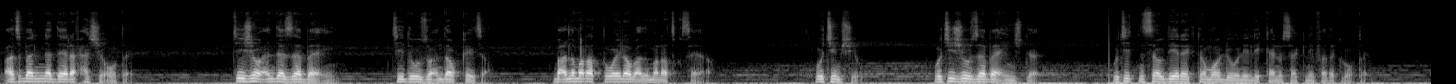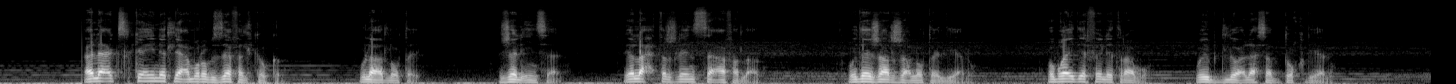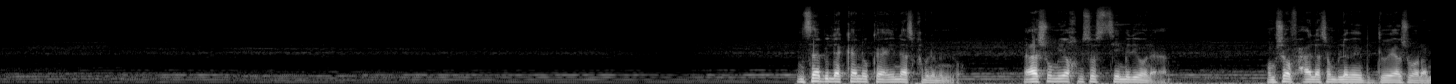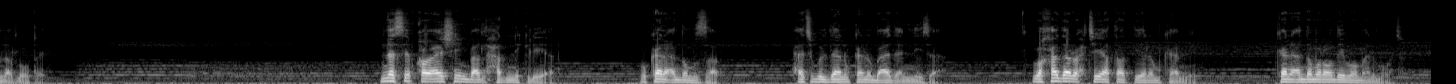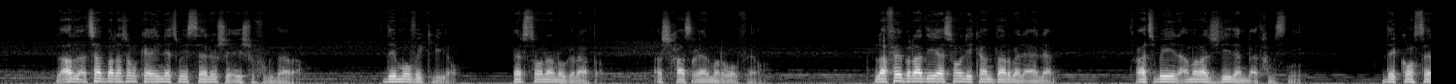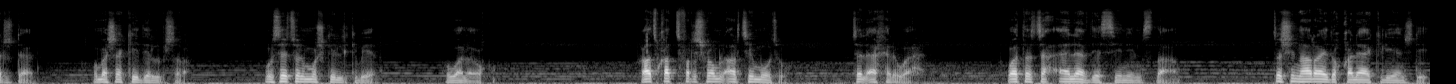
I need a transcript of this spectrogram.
غتبان لنا دايرة فحال شي اوطيل تيجيو عندها زبائن. تيدوزو عندها وقيته بعض المرات طويلة وبعض المرات قصيرة. وتمشيو. وتيجيو زبائن جداد. وتيتنساو directement الأولين اللي كانوا ساكنين في هذاك لوطيل على عكس الكائنات اللي عمرو بزاف هذا الكوكب. ولا هذا لوطيل جا الإنسان. يلا حط رجليه نص ساعه في هذا الأرض. و déjà رجع l'hôtel ديالو. وبغا يدير فيه les travaux. ويبدلو على حساب الذوق ديالو. نسى بلا كانوا كائنات قبل منه. عاشوا 165 مليون عام. ومشاو في حالتهم بلا ما يبدلو يا جوره من هاد لوطيل الناس يبقاو عايشين بعد الحرب ال nucléaire وكان عندهم الزهر حيت بلدانهم كانوا بعاد عن النزاع. واخا داروا احتياطات ديالهم كاملين. كان عندهم rendez-vous مع الموت. الأرض اعتبرتهم كائنات ما يسالوش يعيشوا فوق دارها des mauvais clients persona non أشخاص غير مرغوب فيهم. la faible radiation اللي كانت ضاربه العالم. غتبين أمراض جديدة من بعد خمس سنين. des cancers جداد ومشاكل ديال البشرة. و surtout المشكل الكبير هو العقم. غتبقى تفرج فيهم الأرض تيموتو حتى لاخر واحد. وترتاح آلاف ديال السنين مصدعه حتى شي نهار يدق عليها client جديد.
